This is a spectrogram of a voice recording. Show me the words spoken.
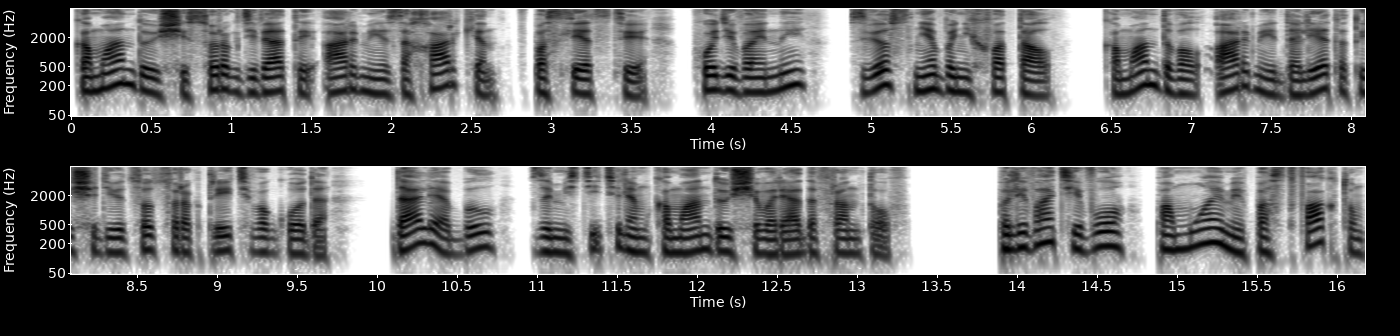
Командующий 49-й армией Захаркин впоследствии в ходе войны звезд неба не хватал, командовал армией до лета 1943 года, далее был заместителем командующего ряда фронтов. Поливать его помоями постфактум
